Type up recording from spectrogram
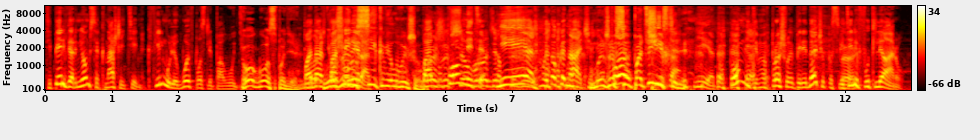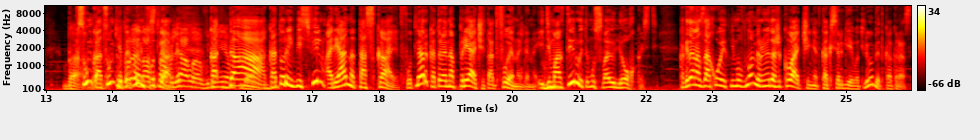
Теперь вернемся к нашей теме, к фильму «Любовь после полудня». О, Господи! Подожди, Неужели раз. сиквел вышел? Мы же помните? вроде Нет, мы только начали. Мы же Пом- всё почистили. Тихо. Нет, помните, мы в прошлую передачу посвятили футляру. Да. Сумка от сумки приходит она футляр. оставляла в Ка- нем, да, да. который весь фильм Ариана таскает. Футляр, который она прячет от Феннегана и демонстрирует ему свою легкость. Когда она заходит к нему в номер, у нее даже клатча нет, как Сергей вот любит как раз.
